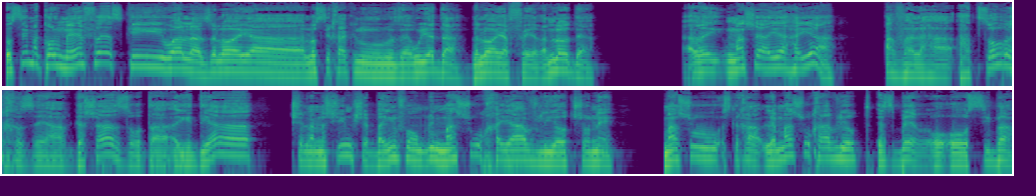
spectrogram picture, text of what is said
עושים הכל מאפס, כי וואלה, זה לא היה, לא שיחקנו, זה, הוא ידע, זה לא היה פייר, אני לא יודע. הרי מה שהיה, היה. אבל הצורך הזה, ההרגשה הזאת, הידיעה... של אנשים שבאים ואומרים משהו חייב להיות שונה. משהו, סליחה, למשהו חייב להיות הסבר או, או סיבה.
